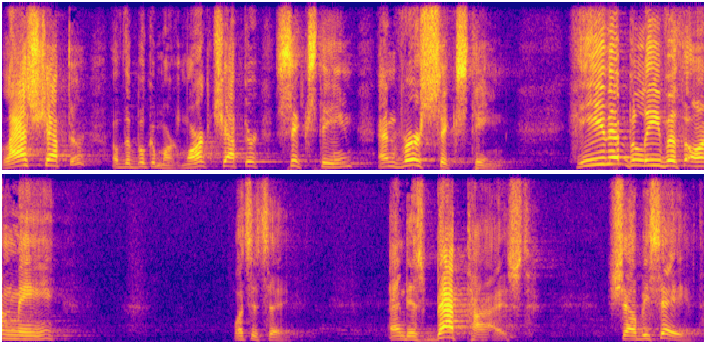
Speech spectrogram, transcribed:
last chapter of the book of Mark, Mark chapter 16 and verse 16. He that believeth on me, what's it say? And is baptized shall be saved.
